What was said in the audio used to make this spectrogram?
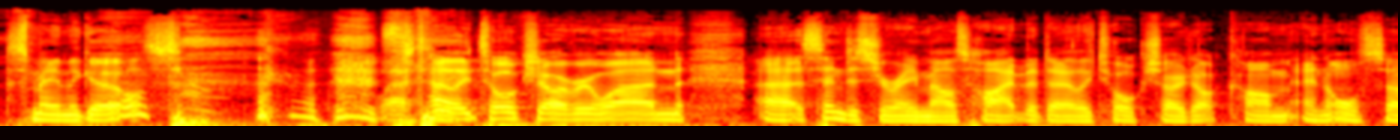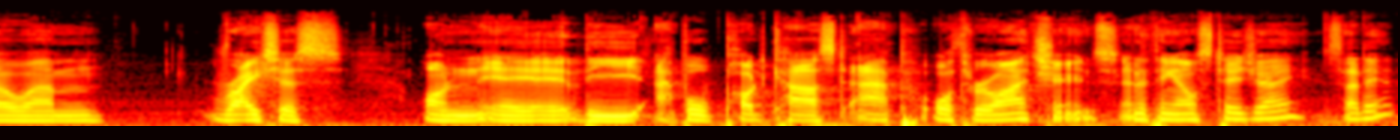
It's me and the girls. it's Classic. Daily Talk Show, everyone. Uh, send us your emails, hi at thedailytalkshow.com, and also um, rate us on uh, the Apple Podcast app or through iTunes. Anything else, TJ? Is that it?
